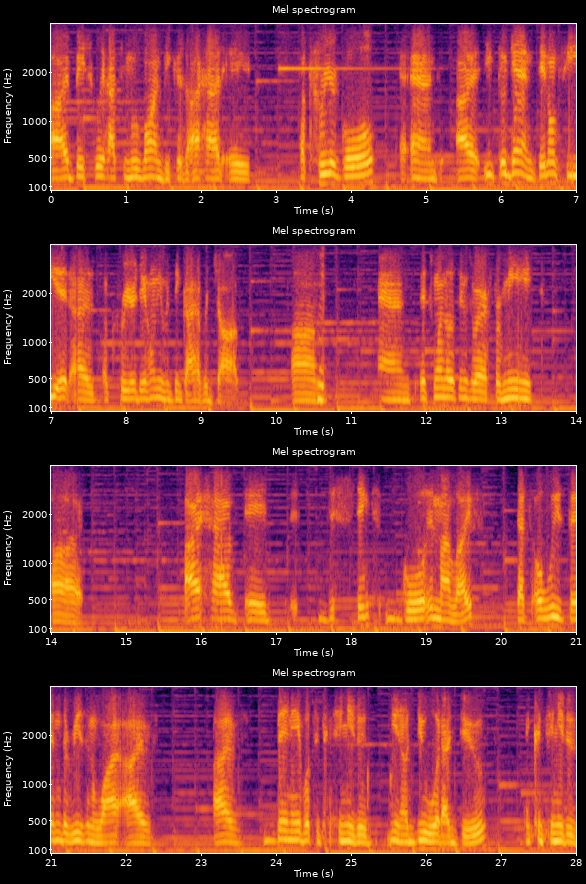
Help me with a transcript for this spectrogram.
I basically had to move on because I had a a career goal and I again they don't see it as a career they don't even think I have a job um, and it's one of those things where for me uh, I have a distinct goal in my life that's always been the reason why I've I've been able to continue to you know do what I do and continue to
